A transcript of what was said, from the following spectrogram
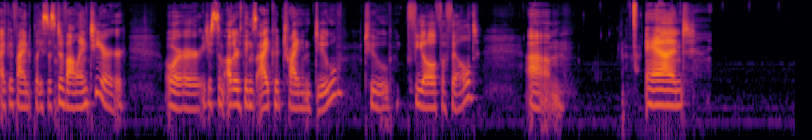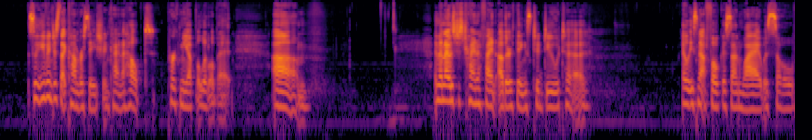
i could find places to volunteer or just some other things i could try and do to feel fulfilled. Um, and so even just that conversation kind of helped perk me up a little bit. Um, and then i was just trying to find other things to do to at least not focus on why I was so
